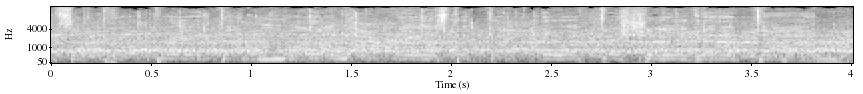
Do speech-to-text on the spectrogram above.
It's appropriate that Molinari is the guy to officially get it done.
